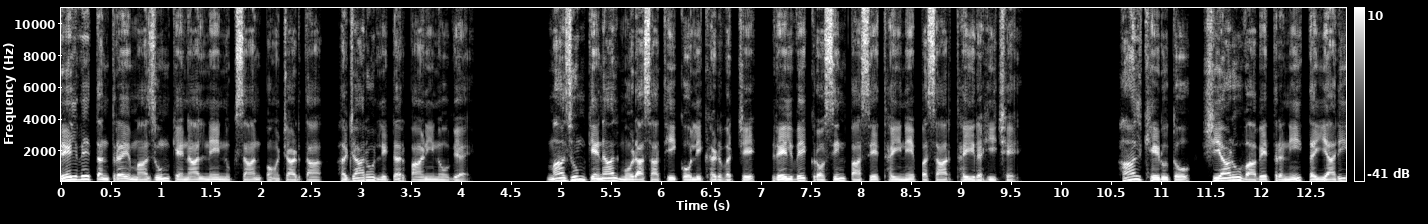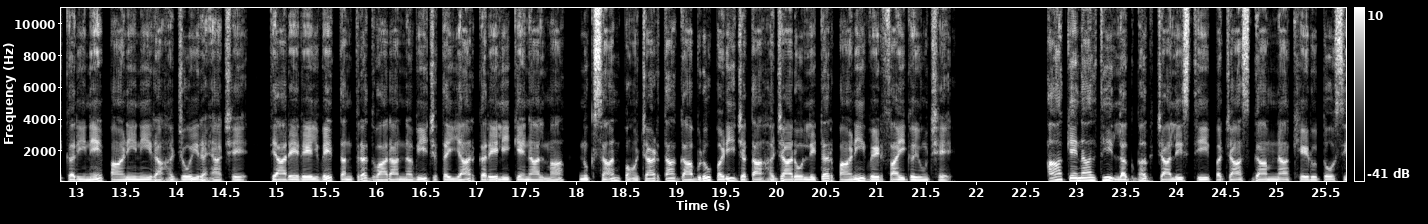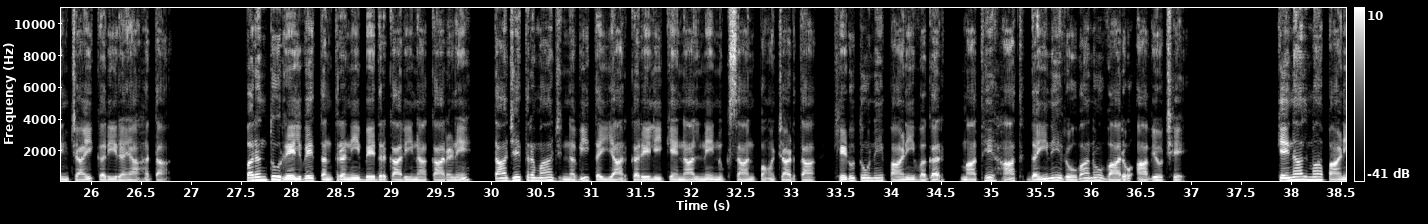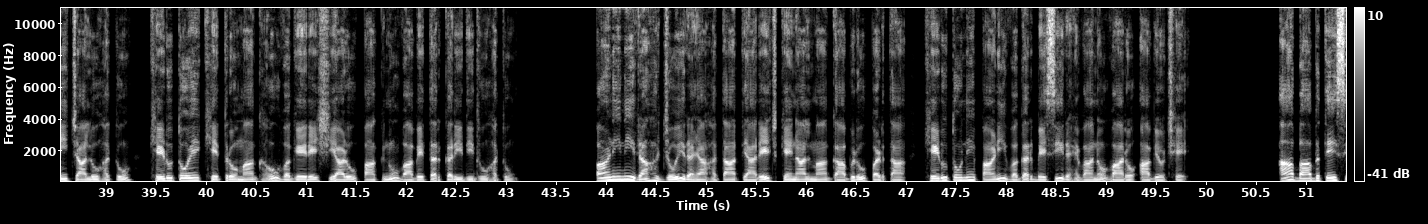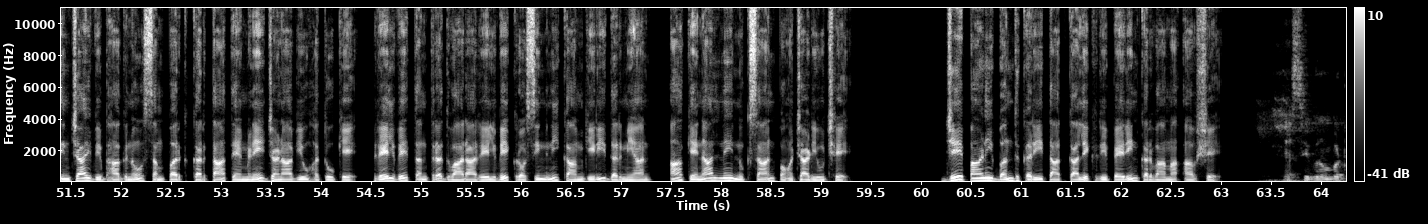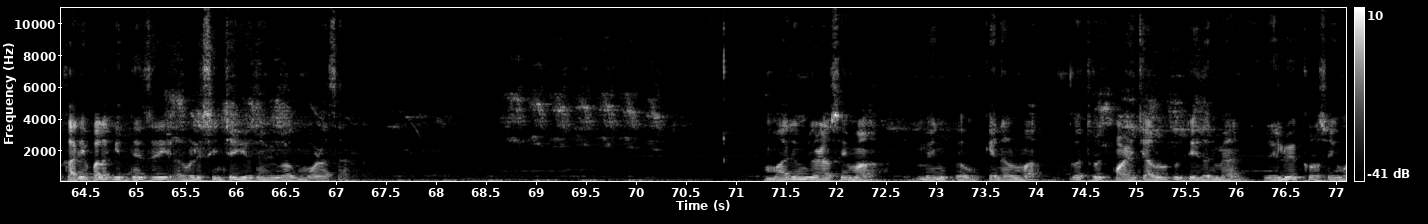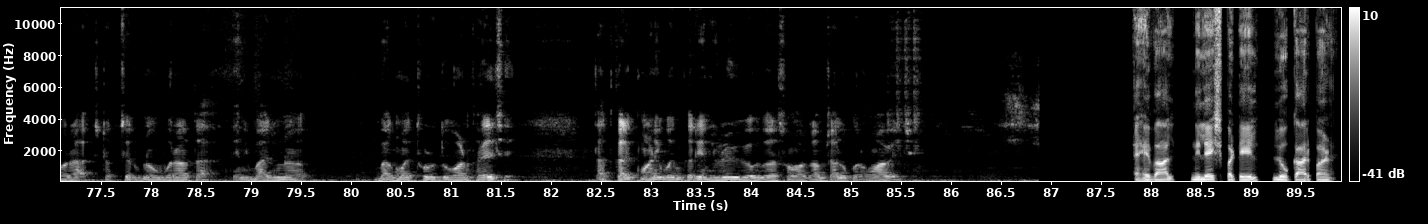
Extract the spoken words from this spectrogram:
Railway તંત્રએ માઝૂમ કેનાલને નુકસાન પહોંચાડતા હજારો લીટર પાણીનો વ્યય. માઝૂમ કેનાલ મોડાસાથી કોલીખડ વચ્ચે રેલવે ક્રોસિંગ પાસે થઈને પસાર થઈ રહી છે. હાલ ખેડૂતો શિયાળુ વાવેતરની તૈયારી કરીને પાણીની રાહ જોઈ રહ્યા છે, ત્યારે રેલવે તંત્ર દ્વારા નવી જ તૈયાર કરેલી કેનાલમાં નુકસાન પહોંચાડતા ગાબડું પડી જતા હજારો લીટર પાણી વેડફાઈ ગયું છે. આ કેનાલથી લગભગ ચાલીસથી પચાસ ગામના ખેડૂતો સિંચાઈ કરી રહ્યા હતા. પરંતુ રેલવે તંત્રની બેદરકારીના કારણે તાજેતરમાં જ નવી તૈયાર કરેલી કેનાલને નુકસાન પહોંચાડતા ખેડૂતોને પાણી વગર માથે હાથ દઈને રોવાનો વારો આવ્યો છે. કેનાલમાં પાણી ચાલુ હતું, ખેડૂતોએ ખેતરોમાં ઘઉં વગેરે શિયાળુ પાકનું વાવેતર કરી દીધું હતું. પાણીની રાહ જોઈ રહ્યા હતા ત્યારે જ કેનાલમાં ગાબડું પડતા ખેડૂતોને પાણી વગર બેસી રહેવાનો વારો આવ્યો છે. આ બાબતે સિંચાઈ વિભાગનો સંપર્ક કરતા તેમણે જણાવ્યું હતું કે, રેલવે તંત્ર દ્વારા રેલવે ક્રોસિંગની કામગીરી દરમિયાન આ કેનાલને નુકસાન પહોંચાડ્યું છે. જે પાણી બંધ કરી તાત્કાલિક રિપેરિંગ કરવામાં આવશે. એસસી બ્રહ્મભટ્ટ કાર્યપાલક ઇજનેરશ્રી અરવલ્લી સિંચાઈ યોજના વિભાગ મોડાસા માજુમ જળાશયમાં મેઇન કેનાલમાં ગતરોજ પાણી ચાલુ હતું. તે દરમિયાન રેલવે ક્રોસિંગવાળા સ્ટ્રક્ચર નવું બનાવતા તેની બાજુના ભાગમાં થોડું ધોવાણ થયેલ છે. તાત્કાલિક પાણી બંધ કરી અને રેલવે વિભાગ દ્વારા સમારકામ ચાલુ કરવામાં આવેલ છે. અહેવાલ નિલેશ પટેલ લોકાર્પણ.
